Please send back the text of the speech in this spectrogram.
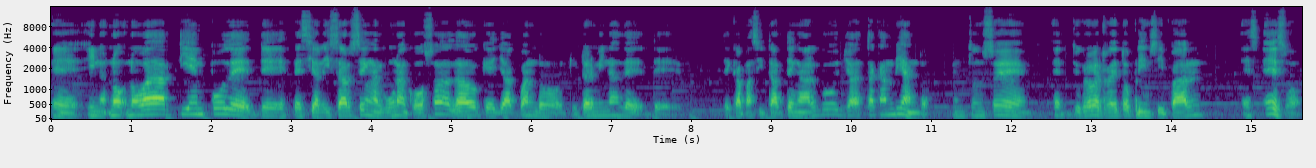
Eh, y no, no, va a dar tiempo de, especializarse en alguna cosa, dado que ya cuando tú terminas de, de, capacitarte en algo, ya está cambiando. Entonces, eh, yo creo que el reto principal es eso,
